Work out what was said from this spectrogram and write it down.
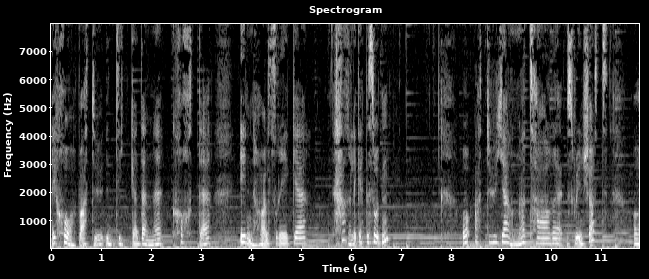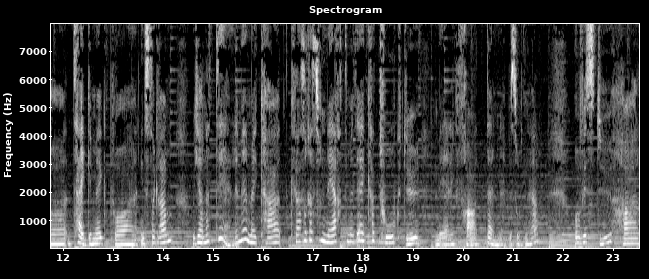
jeg håper at du digger denne korte innholdsrike, herlige episoden. Og at du gjerne tar eh, screenshot og tagger meg på Instagram. Og gjerne deler med meg hva, som resonnerte med deg. Hva tok du med deg fra denne episoden her? Og hvis du har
